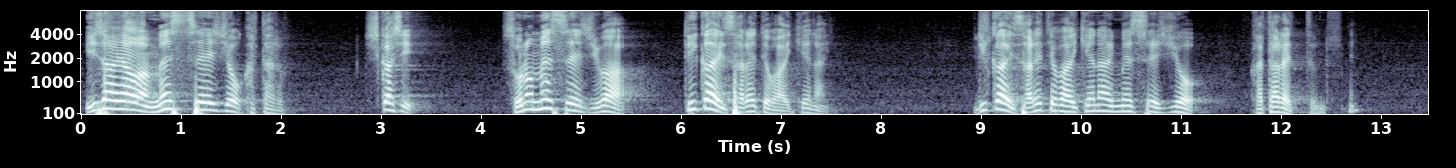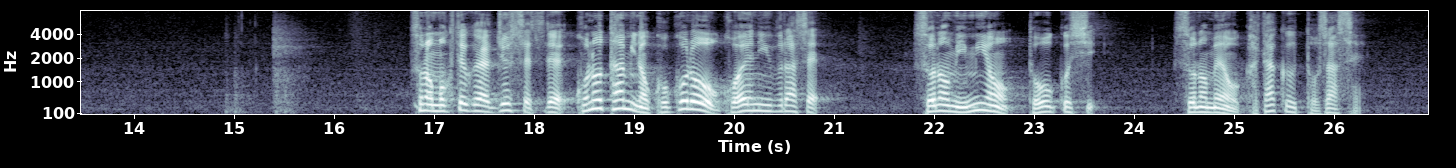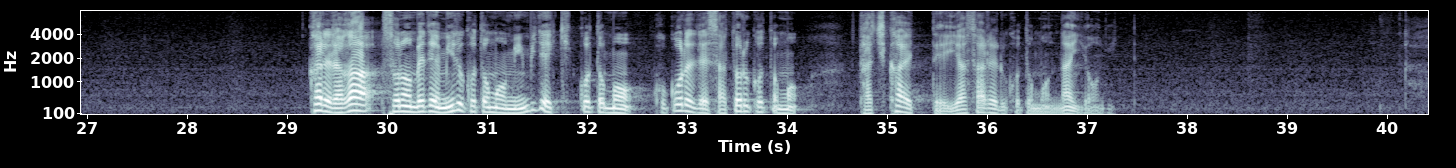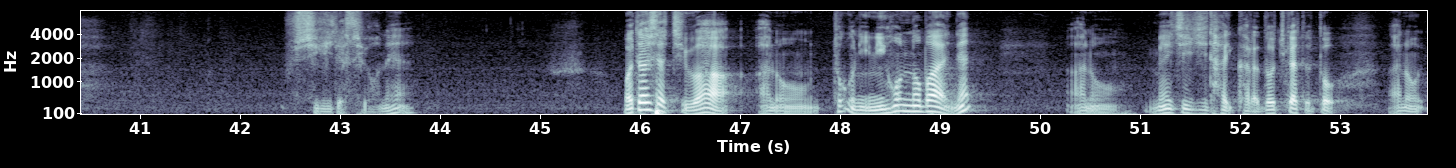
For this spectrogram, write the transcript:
イザヤはメッセージを語る。しかし、そのメッセージは理解されてはいけない。理解されてはいけないメッセージを語れって言うんですね。その目的は10節で、この民の心を声にぶらせ、その耳を遠くし、その目を固く閉ざせ。彼らがその目で見ることも耳で聞くことも心で悟ることも立ち返って癒されることもないように。不思議ですよね。私たちはあの特に日本の場合ねあの明治時代からどっちかというとあの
